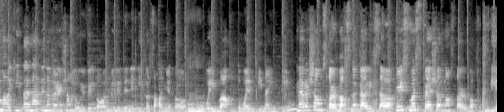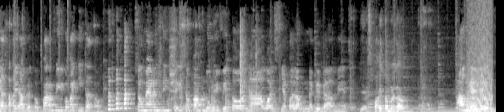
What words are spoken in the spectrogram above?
makikita natin na meron siyang Louis Vuitton. Bili din ni Tito sa kanya to. Mhm. Way back 2019. Meron siyang Starbucks na galing sa Christmas special ng Starbucks. Hindi yata kay Aga to. Parang feeling ko kay Tita to. so, meron din siya isa pang Louis Vuitton na once niya palang nagagamit. Yes, pakita mo, love. Ang galing.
